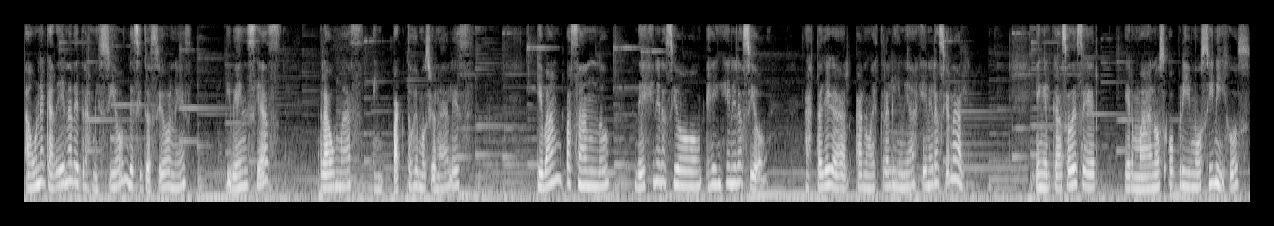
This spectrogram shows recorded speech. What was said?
a una cadena de transmisión de situaciones, vivencias, traumas, impactos emocionales que van pasando de generación en generación hasta llegar a nuestra línea generacional. En el caso de ser hermanos o primos sin hijos,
